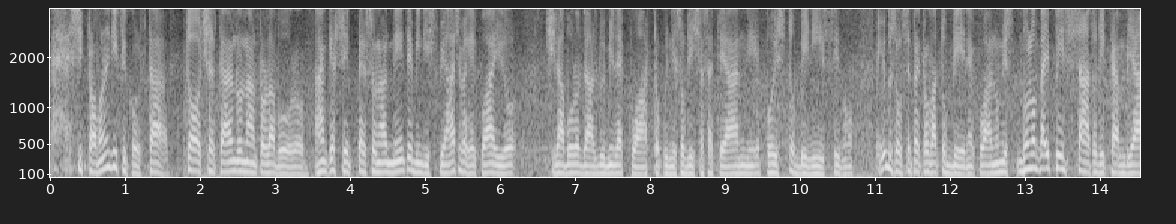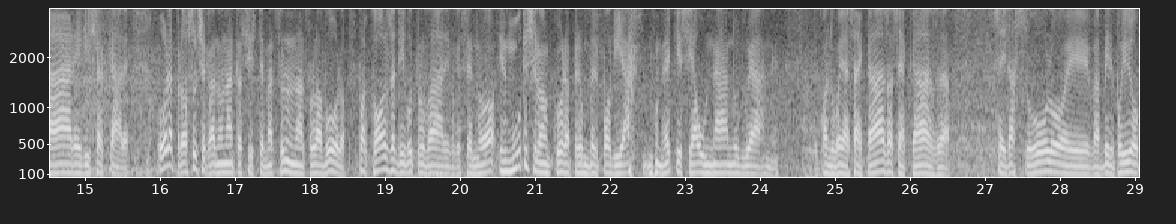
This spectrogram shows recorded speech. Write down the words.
eh, si trovano in difficoltà. Sto cercando un altro lavoro, anche se personalmente mi dispiace perché qua io ci lavoro dal 2004, quindi sono 17 anni e poi sto benissimo. Io mi sono sempre trovato bene qua, non, mi, non, ho mai pensato di cambiare, di cercare. Ora però sto cercando un'altra sistemazione, un altro lavoro, qualcosa devo trovare perché se no il mutuo ce l'ho ancora per un bel po' di anni, non è che sia un anno, due anni. Quando vai a stare a casa, sei a casa, sei da solo e va bene. Poi io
